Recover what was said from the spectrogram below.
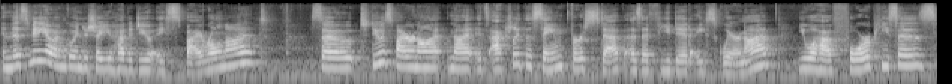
In this video, I'm going to show you how to do a spiral knot. So to do a spiral knot, knot, it's actually the same first step as if you did a square knot. You will have four pieces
